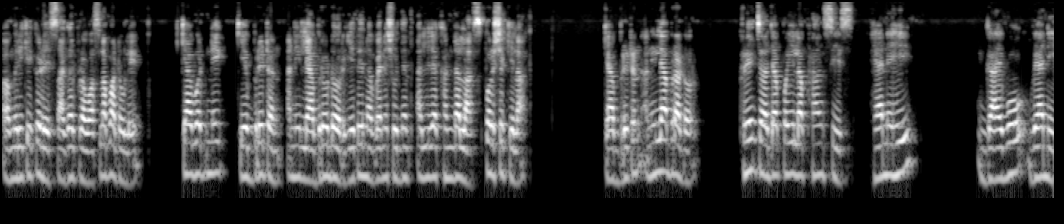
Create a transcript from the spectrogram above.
अमेरिकेकडे सागर प्रवासला पाठवले. कॅबटने केब्रेटन आणि लॅब्राडोर येथे नव्याने शोधण्यात आलेल्या खंडाला स्पर्श केला. कॅब्रेटन आणि लॅब्राडोर फ्रेंच राजा पहिला फ्रान्सिस ह्यानेही गायबो व्हॅनी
